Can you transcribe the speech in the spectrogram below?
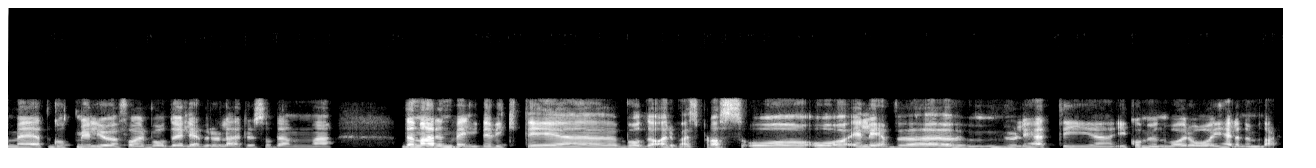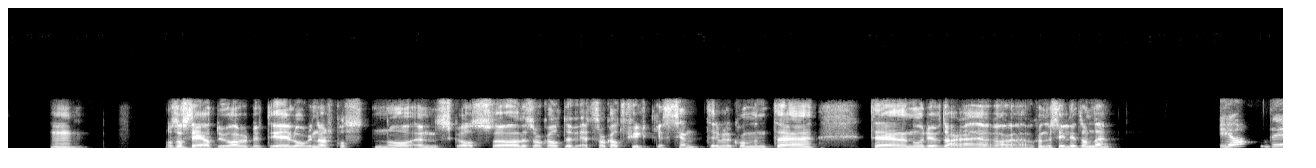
med et godt miljø for både elever og lærere. Så den, den er en veldig viktig både arbeidsplass og, og elevmulighet i, i, kommunen vår og i hele Numedal. Mm. Og så ser jeg at du har vært ute i Lågendalsposten og ønsker også såkalte, et såkalt fylkessenter. Velkommen til, til Nord-Uvdal. Kan du si litt om det? Ja, det,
